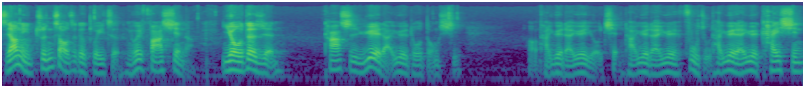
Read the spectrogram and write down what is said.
只要你遵照这个规则，你会发现啊，有的人他是越来越多东西，哦，他越来越有钱，他越来越富足，他越来越开心，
